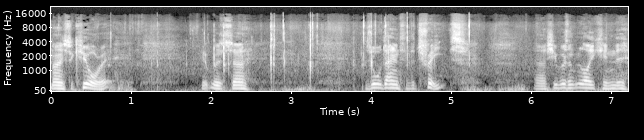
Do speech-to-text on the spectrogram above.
managed to cure it. It was uh, it was all down to the treats. Uh, she wasn't liking the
